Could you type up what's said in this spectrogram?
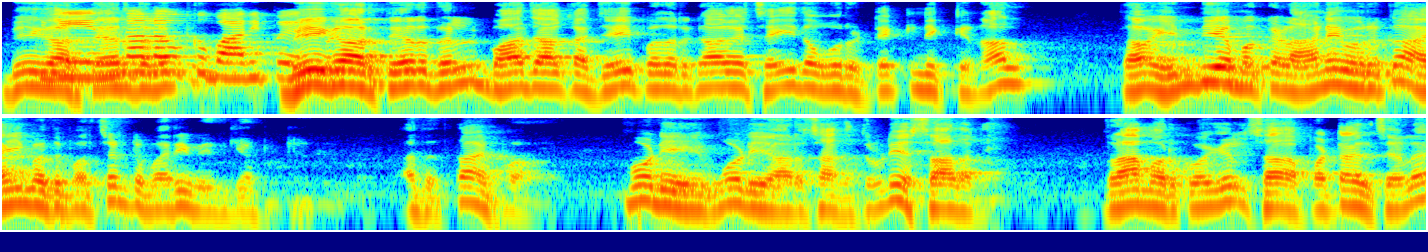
பீகார் பாதிப்பு பீகார் தேர்தலில் பாஜக ஜெயிப்பதற்காக செய்த ஒரு டெக்னிக்கினால் தான் இந்திய மக்கள் அனைவருக்கும் ஐம்பது பர்சன்ட் வரி விதிக்கப்பட்டது. அதுதான் இப்போ மோடி மோடி அரசாங்கத்தினுடைய சாதனை. ராமர் கோயில் சா பட்டால் சிலை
